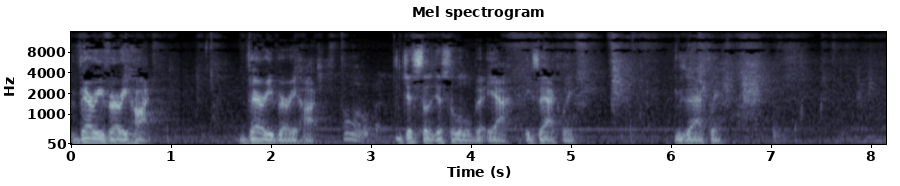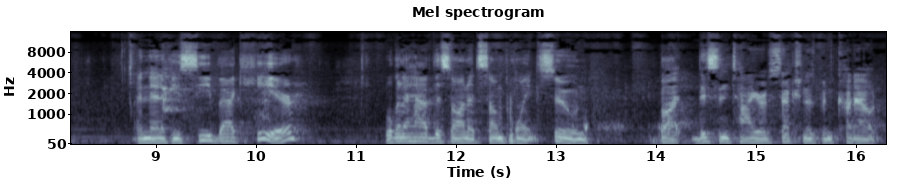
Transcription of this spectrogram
very, very hot, very, very hot. Just a little bit. Just a, just a little bit. Yeah, exactly. Exactly. And then if you see back here, we're going to have this on at some point soon, but this entire section has been cut out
